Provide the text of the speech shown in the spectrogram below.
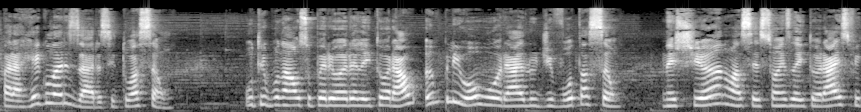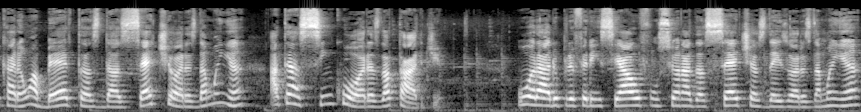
para regularizar a situação. O Tribunal Superior Eleitoral ampliou o horário de votação. Neste ano, as sessões eleitorais ficarão abertas das 7 horas da manhã até as 5 horas da tarde. O horário preferencial funciona das 7 às 10 horas da manhã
